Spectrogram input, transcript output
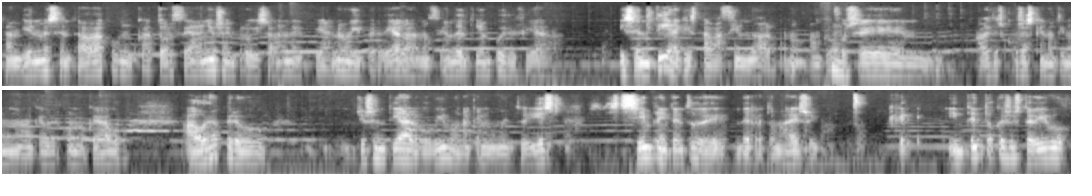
también me sentaba con 14 años a improvisar en el piano y perdía la noción del tiempo y decía y sentía que estaba haciendo algo, ¿no? Aunque hmm. fuese a veces cosas que no tienen nada que ver con lo que hago ahora, pero yo sentía algo vivo en aquel momento y es siempre intento de, retomar eso y intento que eso esté vivo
